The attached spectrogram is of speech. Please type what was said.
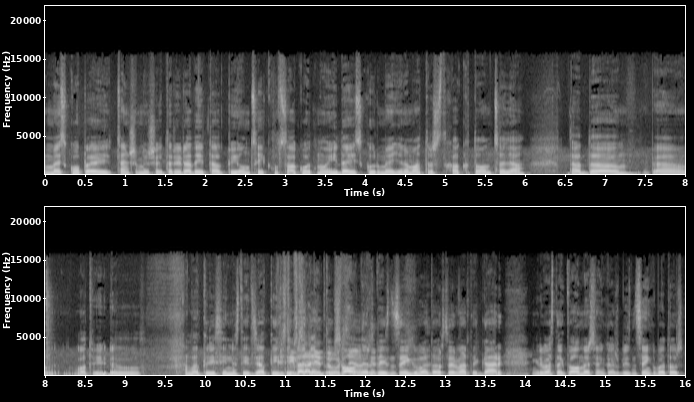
nu, mēs kopēji cenšamies šeit arī radīt tādu pilnu ciklu, sākot no idejas, kuru mēģinām atrast hackathonu ceļā. Tad uh, uh, Latvija. Uh, Latvijas investīcijas attīstības aģentūras. Valmieras biznesa inkubators vienmēr tik gari. Gribās teikt, Valmieras vienkārši biznesa inkubators.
